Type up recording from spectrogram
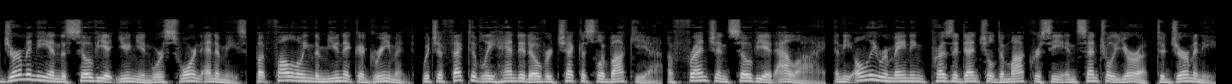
Germany and the Soviet Union were sworn enemies, but following the Munich Agreement, which effectively handed over Czechoslovakia a French and Soviet ally, and the only remaining presidential democracy in Central Europe to Germany,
